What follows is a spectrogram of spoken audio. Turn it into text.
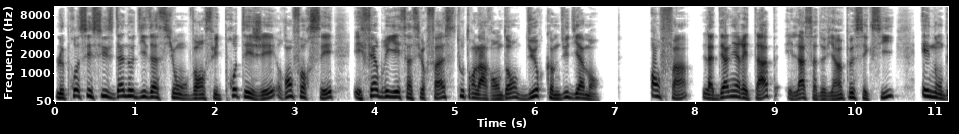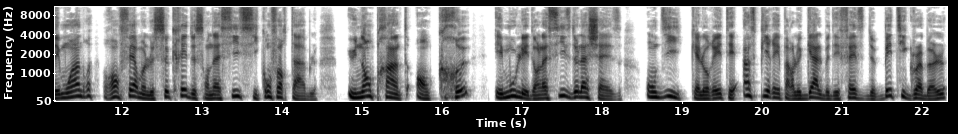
Le processus d'anodisation va ensuite protéger, renforcer et faire briller sa surface tout en la rendant dure comme du diamant. Enfin, la dernière étape, et là ça devient un peu sexy, et non des moindres, renferme le secret de son assise si confortable. Une empreinte en creux est moulée dans l'assise de la chaise. On dit qu'elle aurait été inspirée par le galbe des fesses de Betty Grable,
